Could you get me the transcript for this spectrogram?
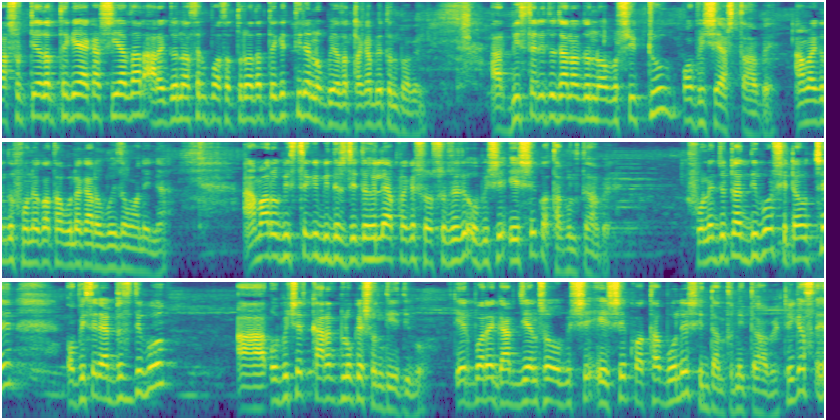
বাষট্টি হাজার থেকে একাশি হাজার, আরেকজন আছেন পঁচাত্তর হাজার থেকে তিরানব্বই হাজার টাকা বেতন পাবেন। আর বিস্তারিত জানার জন্য অবশ্যই একটু অফিসে আসতে হবে। আমরা কিন্তু ফোনে কথা বলে কারও বই জমা নিই না। আমার অফিস থেকে বিদেশ যেতে হলে আপনাকে সরাসরি অফিসে এসে কথা বলতে হবে। ফোনে যেটা দিব, সেটা হচ্ছে অফিসের অ্যাড্রেস দিব আর অফিসের কারেন্ট লোকেশন দিয়ে দিব। এরপরে গার্জিয়ান সহ অফিসে এসে কথা বলে সিদ্ধান্ত নিতে হবে, ঠিক আছে?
